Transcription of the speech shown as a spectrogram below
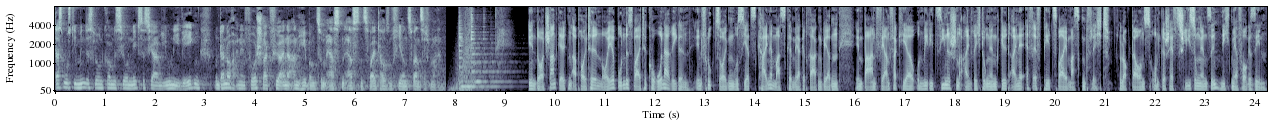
Das muss die Mindestlohnkommission nächstes Jahr im Juni wägen und dann auch einen Vorschlag für eine Anhebung zum 01.01.2024 machen. In Deutschland gelten ab heute neue bundesweite Corona-Regeln. In Flugzeugen muss jetzt keine Maske mehr getragen werden. Im Bahnfernverkehr und medizinischen Einrichtungen gilt eine FFP2-Maskenpflicht. Lockdowns und Geschäftsschließungen sind nicht mehr vorgesehen.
